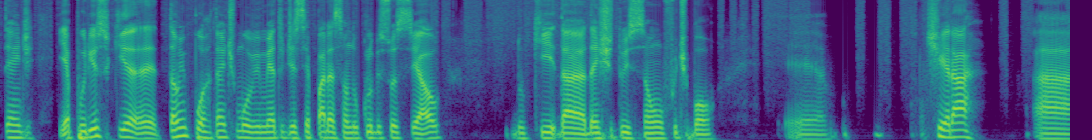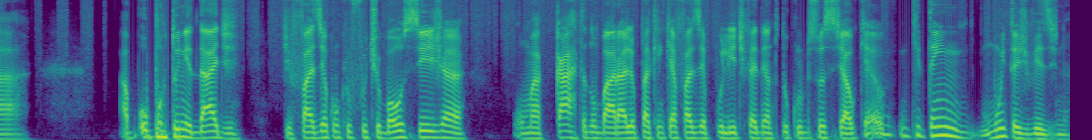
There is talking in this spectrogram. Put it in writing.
Entende? E é por isso que é tão importante o movimento de separação do clube social do que da, da instituição futebol. É, tirar a, a oportunidade de fazer com que o futebol seja uma carta no baralho para quem quer fazer política dentro do clube social, que é o que tem muitas vezes, né?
